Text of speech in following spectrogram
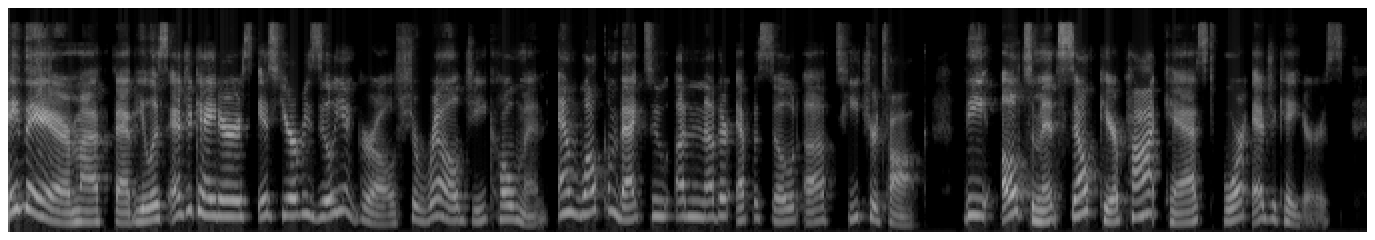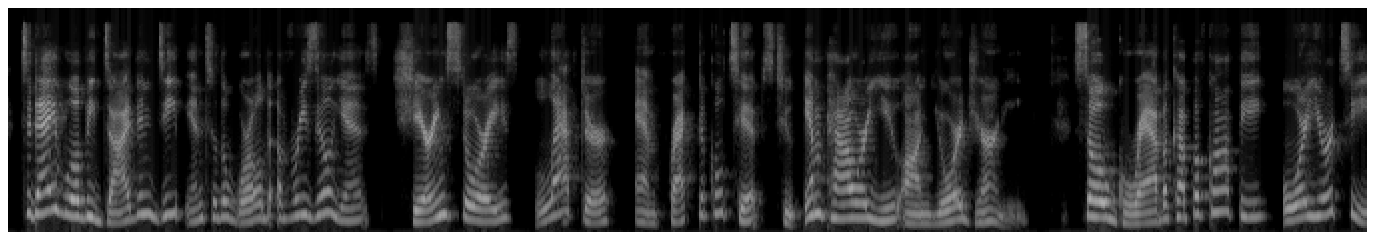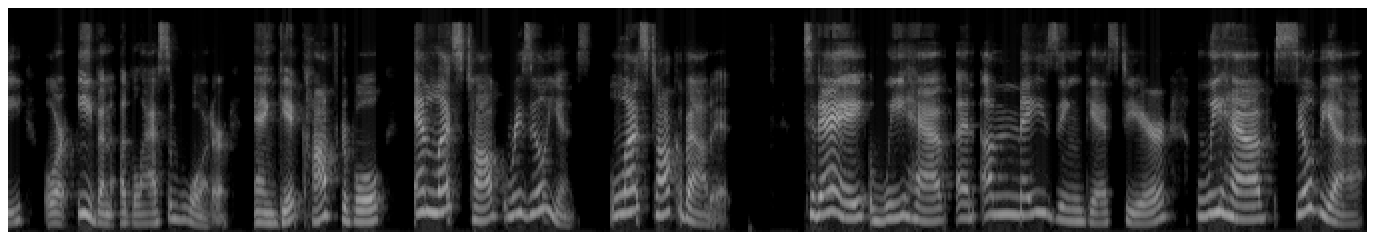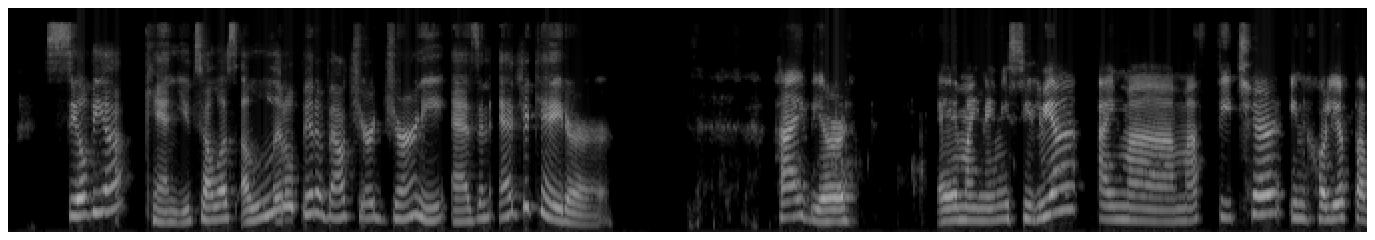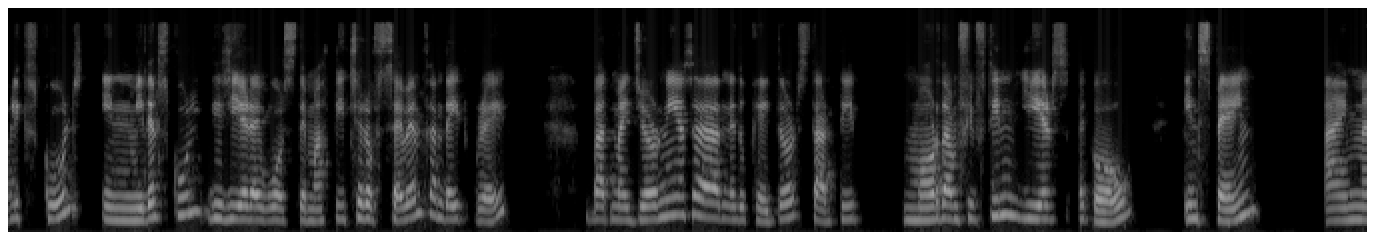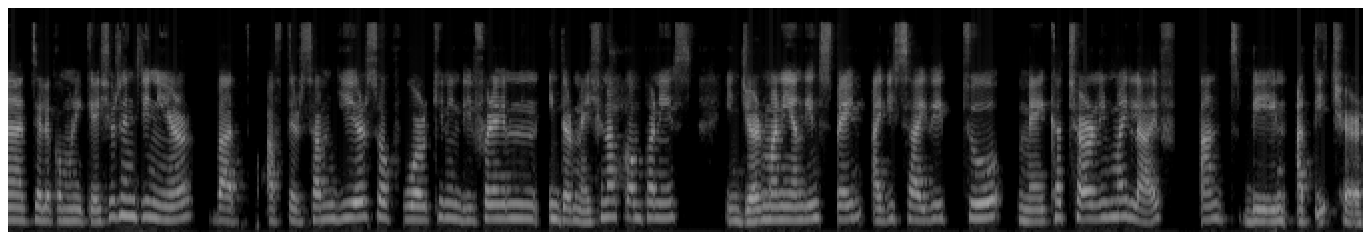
Hey there, my fabulous educators. It's your resilient girl, Charell G. Coleman, and welcome back to another episode of Teacher Talk, the ultimate self care podcast for educators. Today, we'll be diving deep into the world of resilience, sharing stories, laughter, and practical tips to empower you on your journey. So grab a cup of coffee or your tea or even a glass of water and get comfortable and let's talk resilience. Let's talk about it. Today, we have an amazing guest here. We have Sylvia. Sylvia, can you tell us a little bit about your journey as an educator? Hi, dear. Uh, my name is Sylvia. I'm a math teacher in Holyoke Public Schools in middle school. This year I was the math teacher of seventh and eighth grade. But my journey as an educator started more than 15 years ago in Spain. I'm a telecommunications engineer, but after some years of working in different international companies in Germany and in Spain, I decided to make a turn in my life and being a teacher.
